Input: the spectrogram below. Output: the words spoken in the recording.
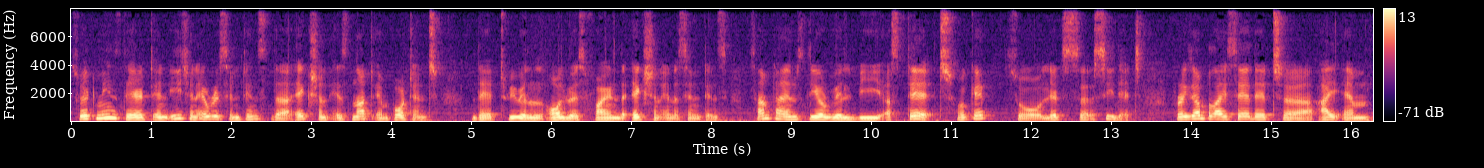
So it means that in each and every sentence the action is not important that we will always find the action in a sentence. Sometimes there will be a state okay? So let's uh, see that. For example i say that uh, i am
